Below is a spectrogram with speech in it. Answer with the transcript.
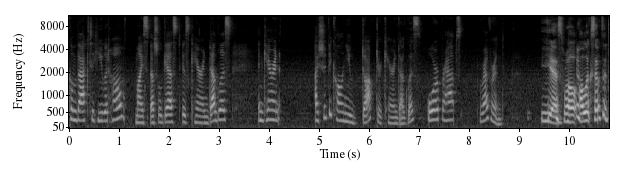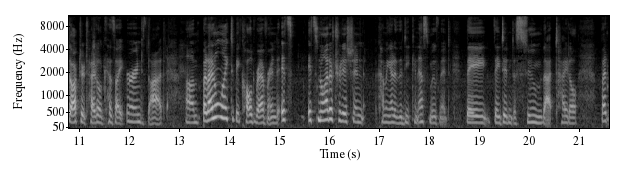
Welcome back to Hue at Home. My special guest is Caryn Douglas. And Caryn, I should be calling you Dr. Caryn Douglas or perhaps Reverend. Yes, well, I'll accept the doctor title because I earned that. Um, but I don't like to be called Reverend. It's, it's not a tradition coming out of the deaconess movement. They, they didn't assume that title. But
